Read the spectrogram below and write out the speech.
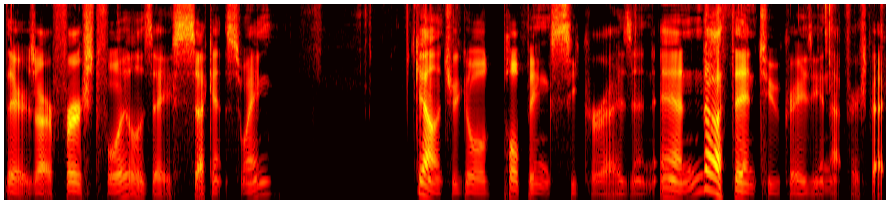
There's our first foil is a second swing. Gallantry Gold, Pulping Seek Horizon, and nothing too crazy in that first pack.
